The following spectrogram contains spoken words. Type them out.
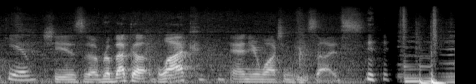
Thank you. She is uh, Rebecca Black, and you're watching B Sides.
